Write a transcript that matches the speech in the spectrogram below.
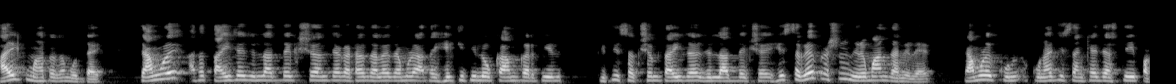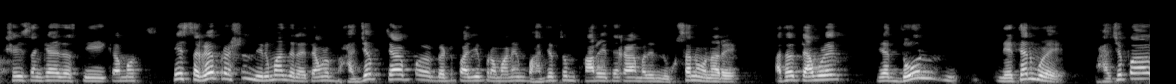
हा एक महत्त्वाचा मुद्दा आहे. त्यामुळे आता ताईच्या जिल्हाध्यक्षांच्या गटात झाला त्यामुळे आता हे किती लोक काम करतील? किती सक्षमताईचा जिल्हाध्यक्ष आहे हे सगळे प्रश्न निर्माण झालेले आहेत. त्यामुळे कुण कुणाची संख्या जास्ती पक्षाची संख्या जास्ती का मग हे सगळे प्रश्न निर्माण झाले आहेत. त्यामुळे भाजपच्या गटबाजीप्रमाणे भाजपचं फार येत्या काळामध्ये नुकसान होणार आहे. आता त्यामुळे या दोन नेत्यांमुळे भाजपा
